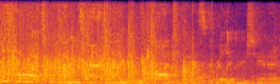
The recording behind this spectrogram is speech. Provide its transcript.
you so much for coming tonight. It really means a lot to us. We really appreciate it.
